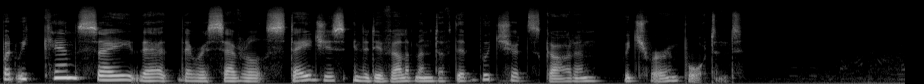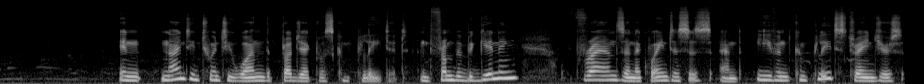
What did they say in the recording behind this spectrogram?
But we can say that there were several stages in the development of the Butchart's Garden which were important. In 1921, the project was completed, and from the beginning, friends and acquaintances and even complete strangers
